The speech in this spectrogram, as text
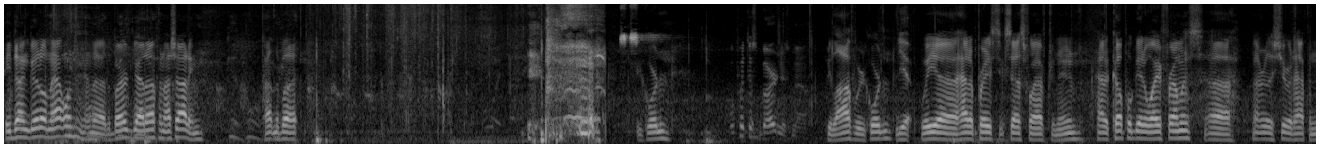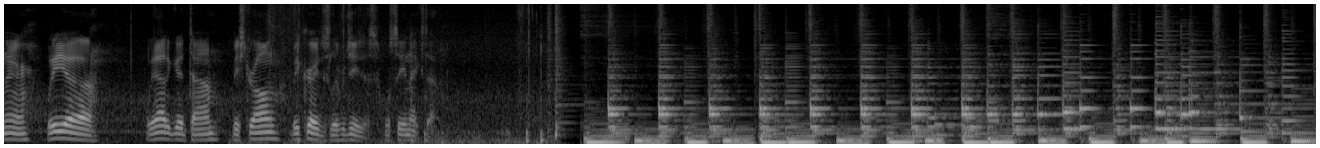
he done good on that one, and uh, the bird got up and I shot him right in the butt. recording? We'll put this bird in his mouth. We live? We recording? Yep. We uh, had a pretty successful afternoon. Had a couple get away from us. Uh, not really sure what happened there. We uh, we had a good time. Be strong. Be courageous. Live for Jesus. We'll see you next time.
